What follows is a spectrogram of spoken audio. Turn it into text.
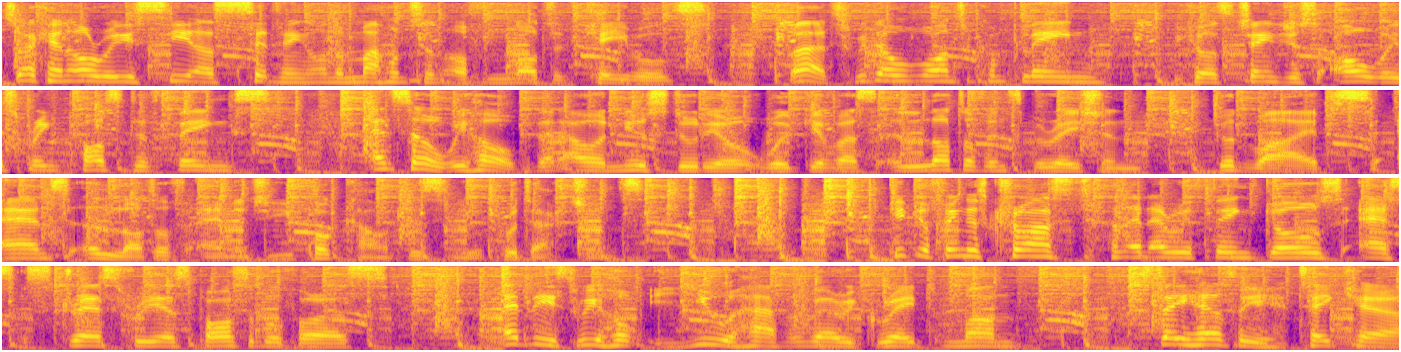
so I can already see us sitting on a mountain of knotted cables. But we don't want to complain because changes always bring positive things. And so we hope that our new studio will give us a lot of inspiration, good vibes, and a lot of energy for countless new productions. Keep your fingers crossed that everything goes as stress free as possible for us. At least we hope you have a very great month. Stay healthy, take care,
